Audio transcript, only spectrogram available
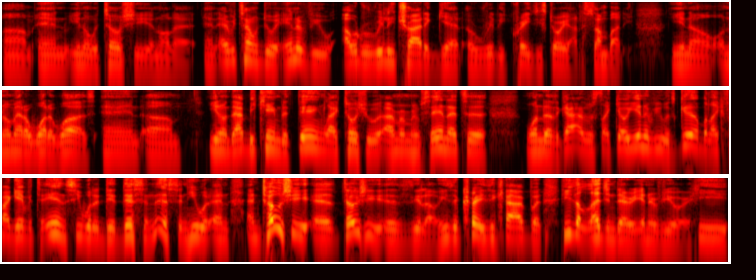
um, and you know with Toshi and all that. And every time we do an interview, I would really try to get a really crazy story out of somebody, you know, no matter what it was. And um, you know that became the thing. Like Toshi, I remember him saying that to one of the guys. Was like, "Yo, your interview was good, but like if I gave it to Ince, he would have did this and this, and he would." And and Toshi, uh, Toshi is you know he's a crazy guy, but he's a legendary interviewer. He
